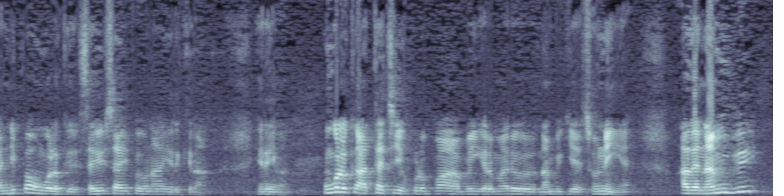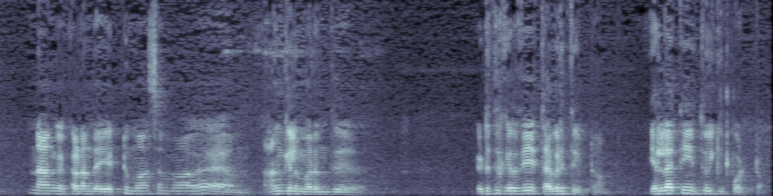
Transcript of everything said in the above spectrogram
கண்டிப்பாக உங்களுக்கு செவிசாய்ப்பவனாக இருக்கிறான் இறைவன். உங்களுக்கு அத்தாட்சியை கொடுப்பான் அப்படிங்கிற மாதிரி ஒரு நம்பிக்கையை சொன்னீங்க. அதை நம்பி நாங்கள் கடந்த எட்டு மாதமாக ஆங்கில மருந்து எடுத்துக்கிறதே தவிர்த்துக்கிட்டோம் எல்லாத்தையும் தூக்கி போட்டோம்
